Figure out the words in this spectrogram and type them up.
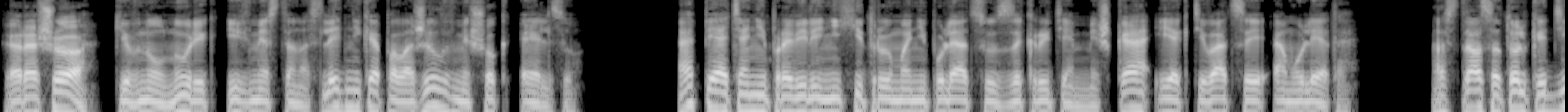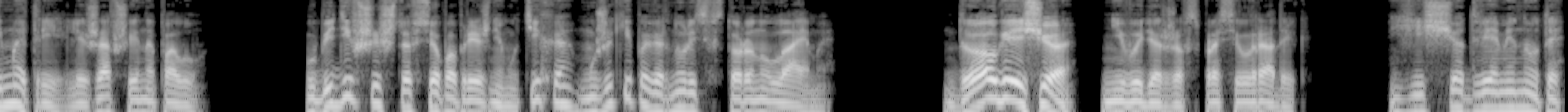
«Хорошо», — кивнул Нурик и вместо наследника положил в мешок Эльзу. Опять они провели нехитрую манипуляцию с закрытием мешка и активацией амулета. Остался только Диметрий, лежавший на полу. Убедившись, что все по-прежнему тихо, мужики повернулись в сторону Лаймы. «Долго еще?» — не выдержав, спросил Радрик. «Еще две минуты»,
